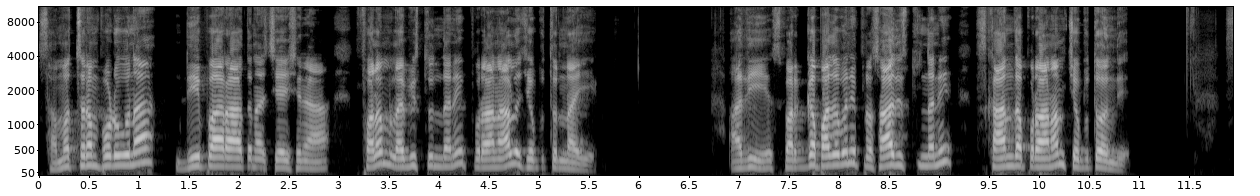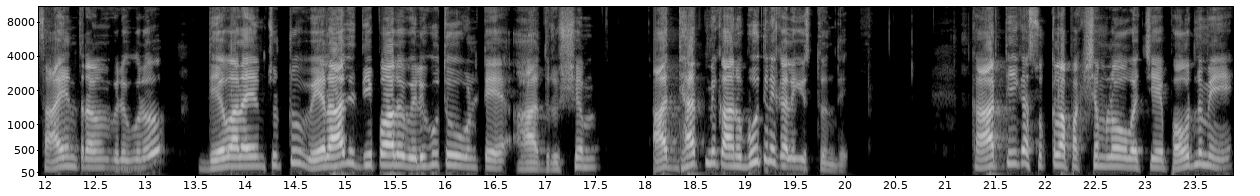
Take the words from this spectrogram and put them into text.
సంవత్సరం పొడవునా దీపారాధన చేసిన ఫలం లభిస్తుందని పురాణాలు చెబుతున్నాయి. అది స్వర్గ పదవిని ప్రసాదిస్తుందని స్కాంద పురాణం చెబుతోంది. సాయంత్రం వెలుగులో దేవాలయం చుట్టూ వేలాది దీపాలు వెలుగుతూ ఉంటే ఆ దృశ్యం ఆధ్యాత్మిక అనుభూతిని కలిగిస్తుంది. కార్తీక శుక్ల పక్షంలో వచ్చే పౌర్ణమి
